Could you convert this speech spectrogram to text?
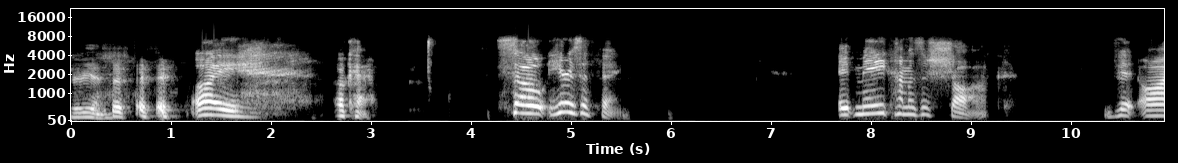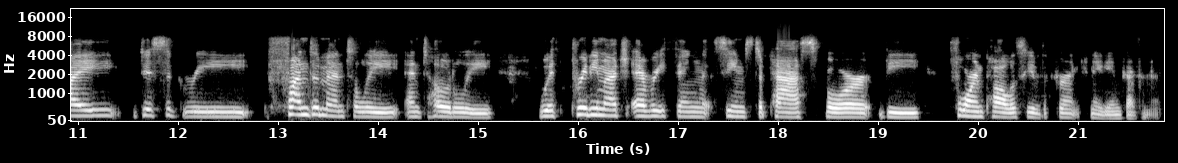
I okay. So here's the thing. It may come as a shock that I disagree fundamentally and totally with pretty much everything that seems to pass for the foreign policy of the current Canadian government.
